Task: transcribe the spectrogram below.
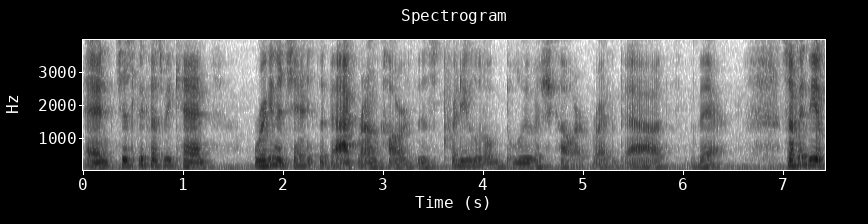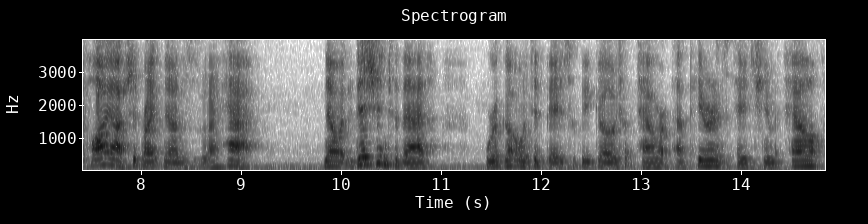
and just because we can, we're going to change the background color to this pretty little bluish color right about there. So hit the apply option right now, this is what I have. Now in addition to that, we're going to basically go to our appearance HTML.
